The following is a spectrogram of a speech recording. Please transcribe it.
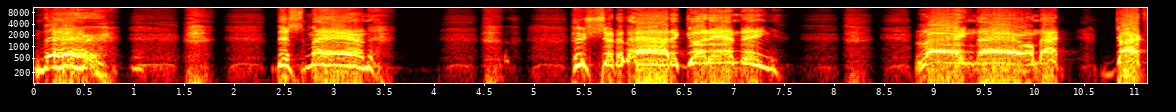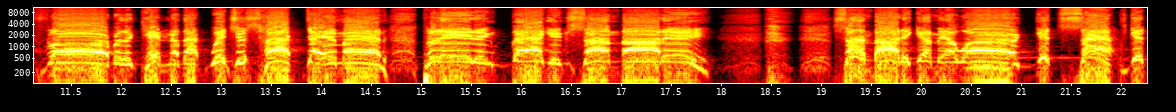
There. This man who should have had a good ending, laying there on that dirt floor by the kitten of that witch's hut, amen, pleading, begging somebody. Somebody give me a word. Get Sam, get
